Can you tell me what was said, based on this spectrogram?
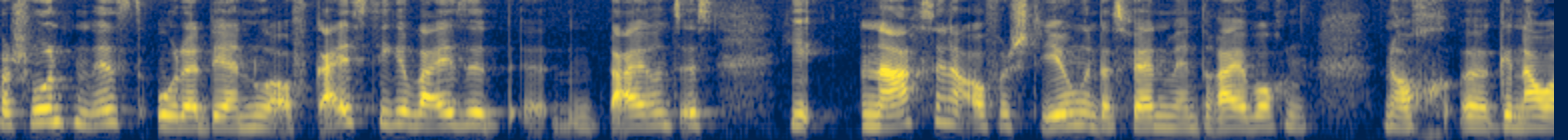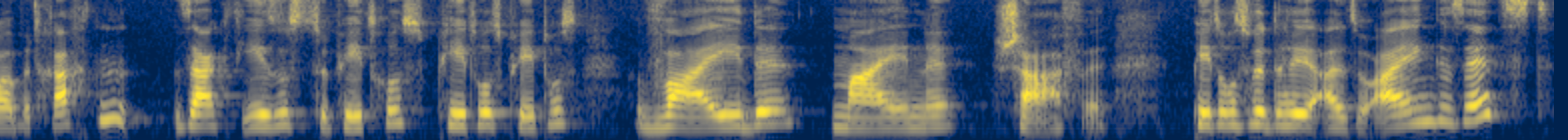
verschwunden ist oder der nur auf geistige Weise äh, bei uns ist, nach seiner Auferstehung, und das werden wir in drei Wochen noch äh, genauer betrachten, sagt Jesus zu Petrus, Petrus, Petrus, weide meine Schafe. Petrus wird hier also eingesetzt,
